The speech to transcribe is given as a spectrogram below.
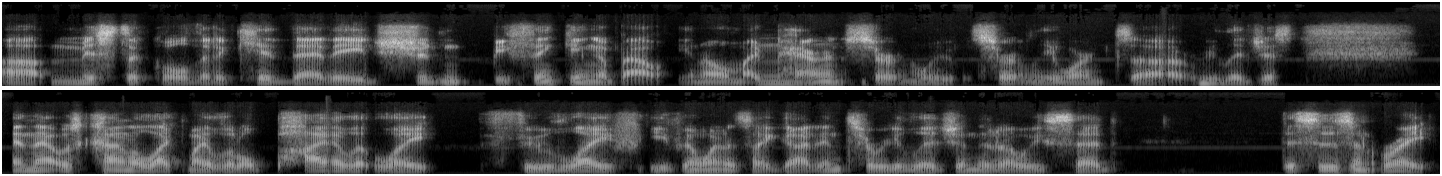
uh, mystical that a kid that age shouldn't be thinking about you know? My mm-hmm. parents certainly certainly weren't uh, religious. And that was kind of like my little pilot light through life even when as i got into religion that always said this isn't right.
